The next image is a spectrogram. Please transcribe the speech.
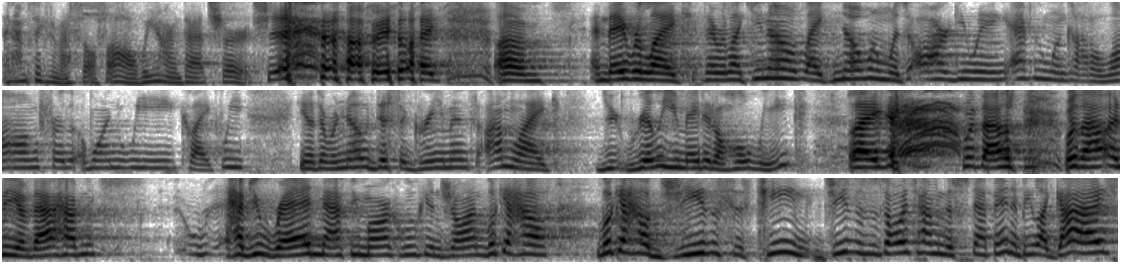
And I'm thinking to myself, oh, we aren't that church. I mean, like, um, and they were like, they were like, you know, like no one was arguing. Everyone got along for the one week. Like we, you know, there were no disagreements. I'm like, you, really? You made it a whole week? Like, without, without any of that happening? Have you read Matthew, Mark, Luke, and John? Look at how, look at how Jesus' team, Jesus is always having to step in and be like, guys,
